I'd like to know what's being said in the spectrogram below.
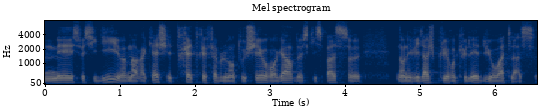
Mais ceci dit, euh, Marrakech est très très faiblement touché au regard de ce qui se passe dans les villages plus reculés du Haut-Atlas.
